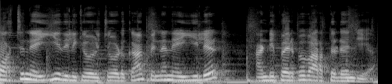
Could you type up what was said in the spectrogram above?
കുറച്ച് നെയ്യ് ഇതിലേക്ക് ഒഴിച്ചു കൊടുക്കാം. പിന്നെ നെയ്യിൽ അണ്ടിപ്പരിപ്പ് വറുത്തിടുകയും ചെയ്യാം.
